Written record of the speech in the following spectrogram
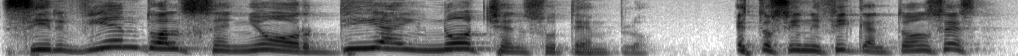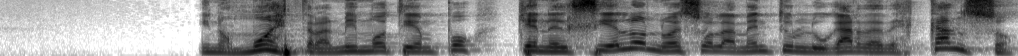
sirviendo al Señor día y noche en su templo. Esto significa entonces, y nos muestra al mismo tiempo, que en el cielo no es solamente un lugar de descanso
